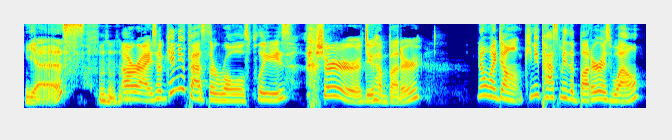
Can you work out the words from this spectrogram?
Yes. All right. So can you pass the rolls, please? sure. Do you have butter? No, I don't. Can you pass me the butter as well?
